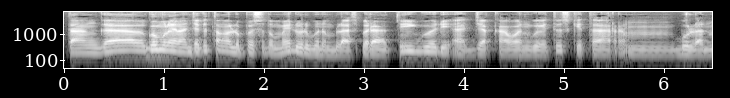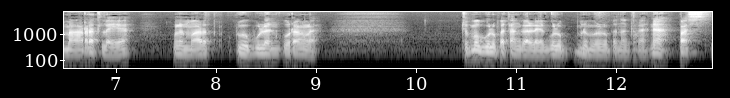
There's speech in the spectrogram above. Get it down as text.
tanggal gue mulai nanjak itu tanggal 21 Mei 2016 berarti gue diajak kawan gue itu sekitar hmm, bulan Maret lah ya. Bulan Maret dua bulan kurang lah. Cuma gue lupa tanggal ya gue lupa, bener -bener lupa tanggal nah pas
